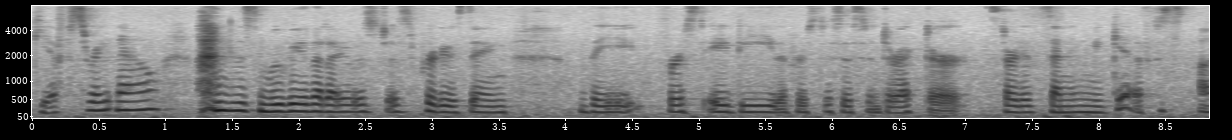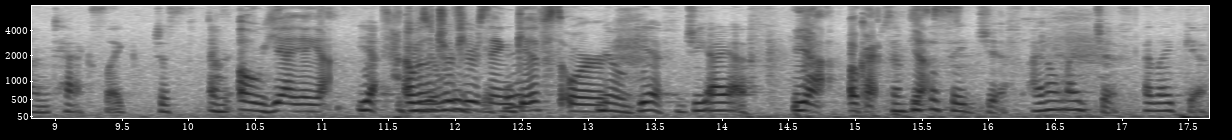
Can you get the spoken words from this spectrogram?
gifts right now. And this movie that I was just producing, the first AD, the first assistant director, started sending me gifts on text, like just and Oh yeah, yeah, yeah. yeah. I wasn't sure if you were saying GIF is? gifs or no GIF, G-I-F. Yeah. Okay. Some people yes. say GIF. I don't like GIF. I like GIF.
